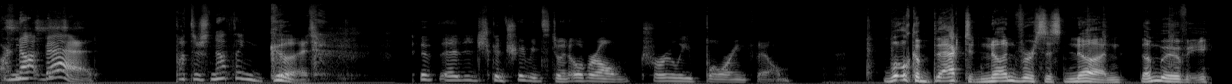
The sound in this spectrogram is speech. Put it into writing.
are not bad, but there's nothing good. It, just contributes to an overall truly boring film. Welcome back to Nun versus Nun, the movie.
